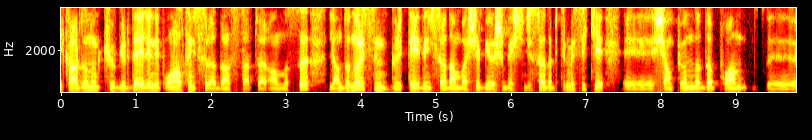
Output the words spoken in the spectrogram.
Ricardo'nun Q1'de elenip 16. sıradan start ver alması, Lando Norris'in gridde 7. sıradan başlayıp yarışı 5. sırada bitirmesi ki eee şampiyonluğda da puan eee,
